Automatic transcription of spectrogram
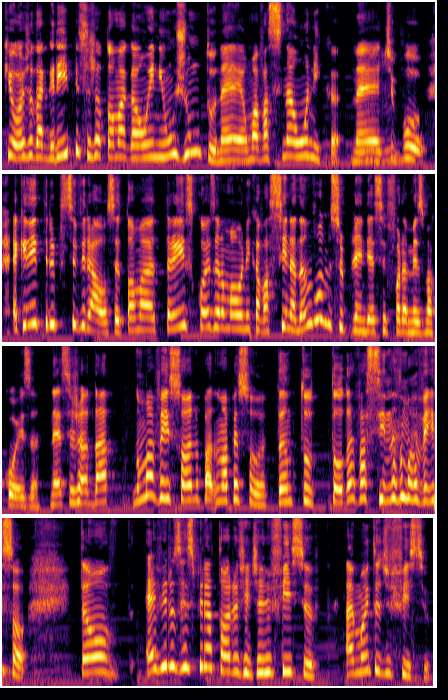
que hoje é da gripe você já toma H1N1 junto, né? É uma vacina única, né? Uhum. Tipo, é que nem tríplice viral. Você toma três coisas numa única vacina. Eu não vou me surpreender se for a mesma coisa, né? Você já dá numa vez só numa pessoa. Tanto toda a vacina numa vez só. Então, é vírus respiratório, gente. É difícil. É muito difícil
